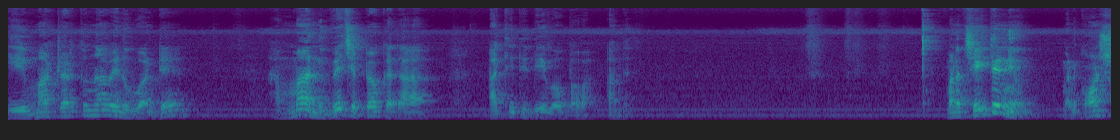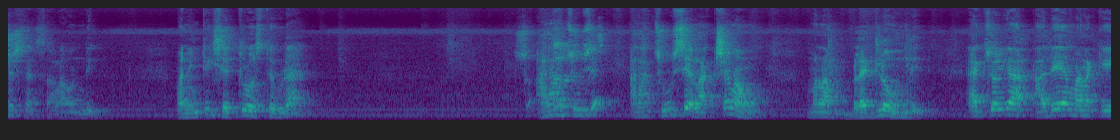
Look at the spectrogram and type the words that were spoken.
ఏం మాట్లాడుతున్నావే నువ్వు అంటే అమ్మా నువ్వే చెప్పావు కదా అతిథి దేవోభవ అన్నది. మన చైతన్యం మన కాన్షియస్నెస్ అలా ఉంది. మన ఇంటికి శత్రువు వస్తే కూడా సో అలా చూసే అలా చూసే లక్షణం మన బ్లడ్లో ఉంది. యాక్చువల్గా అదే మనకి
